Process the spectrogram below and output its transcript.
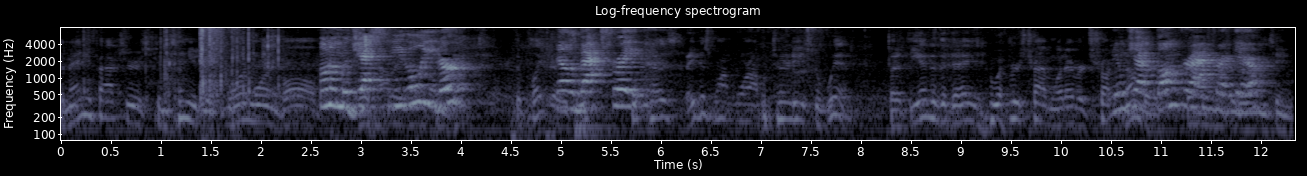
The manufacturers continue to get more and more involved. On a Majeski, the leader. The plate Down the back straight. because they just want more opportunities to win. But at the end of the day, whoever's driving whatever truck Nemechek number, bum they're crash going right for there. team.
